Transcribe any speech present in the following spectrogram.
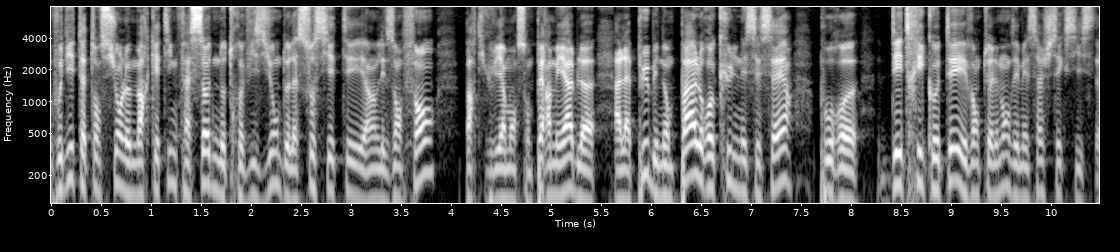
Vous dites attention, le marketing façonne notre vision de la société. Hein. Les enfants, particulièrement, sont perméables à la pub et n'ont pas le recul nécessaire pour euh, détricoter éventuellement des messages sexistes.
